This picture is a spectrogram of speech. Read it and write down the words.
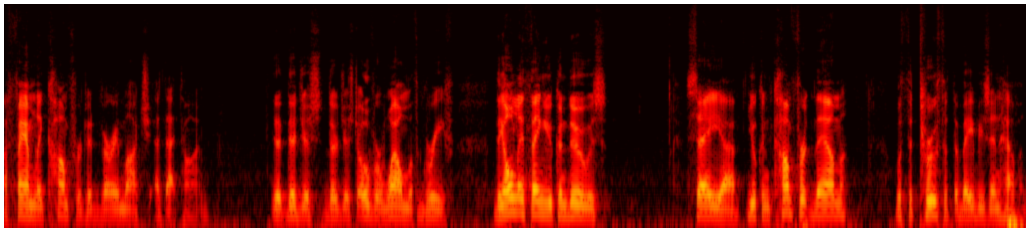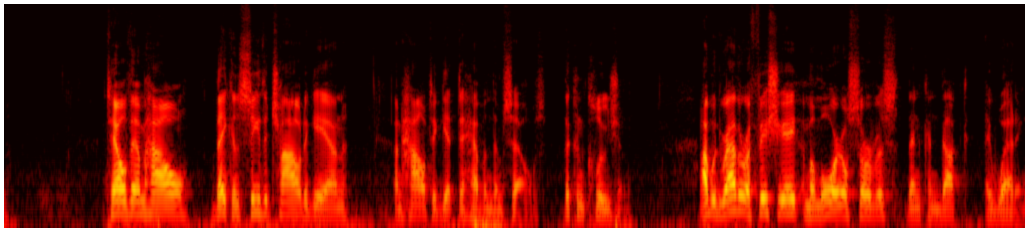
a family comforted very much at that time. They're just, they're just overwhelmed with grief. The only thing you can do is say uh, you can comfort them with the truth that the baby's in heaven. Tell them how they can see the child again and how to get to heaven themselves. The conclusion. I would rather officiate a memorial service than conduct a wedding.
